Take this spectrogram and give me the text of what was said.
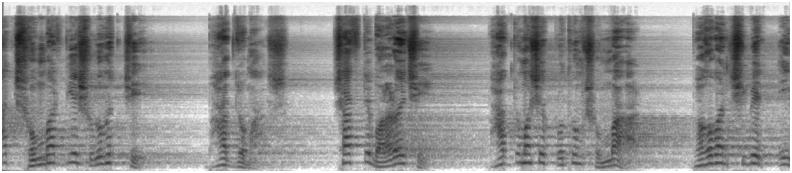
আজ সোমবার দিয়ে শুরু হচ্ছে ভাদ্র মাস। শাস্ত্রে বলা রয়েছে, ভাদ্র মাসের প্রথম সোমবার ভগবান শিবের এই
